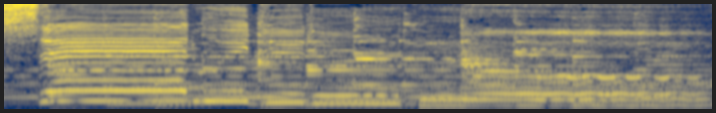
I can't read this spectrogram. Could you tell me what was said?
said we didn't know.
